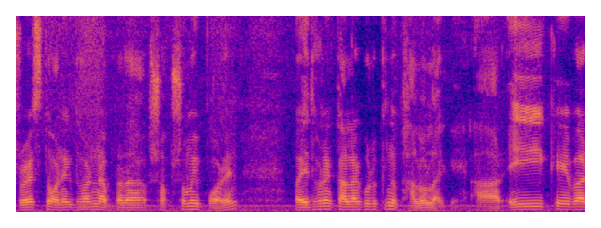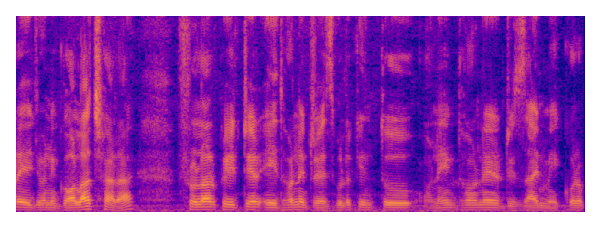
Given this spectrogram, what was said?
ড্রেস তো অনেক ধরনের আপনারা সবসময় পরেন, বা এই ধরনের কালারগুলো কিন্তু ভালো লাগে। আর এই এবার এই জন্য গলা ছাড়া ফ্লোলার প্রিন্টের এই ধরনের ড্রেসগুলো কিন্তু অনেক ধরনের ডিজাইন মেক করে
